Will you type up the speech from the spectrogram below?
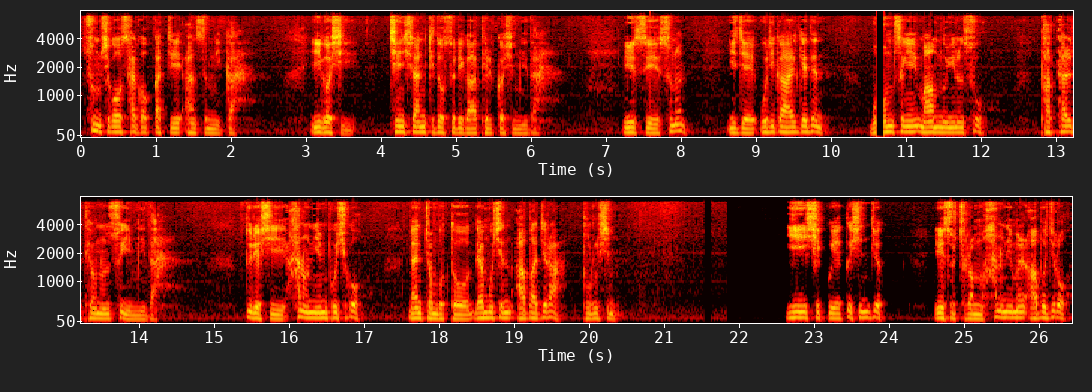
숨쉬고 살 것 같지 않습니까? 이것이 진실한 기도 소리가 될 것입니다. 예수의 수는 이제 우리가 알게 된 몸성이 마음 누이는 수, 바탈 태우는 수입니다. 뚜렷이 하느님 보시고 맨 처음부터 내모신 아바지라 부르심. 이 식구의 뜻인즉 예수처럼 하느님을 아버지로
